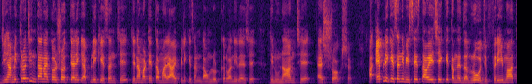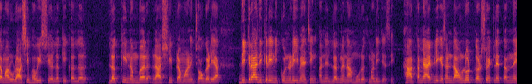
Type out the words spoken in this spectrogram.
જી હા, મિત્રો ચિંતા ના કરશો, અત્યારે એક એપ્લિકેશન છે, જેના માટે તમારે આ એપ્લિકેશન ડાઉનલોડ કરવાની રહેશે, જેનું નામ છે એસ્ટ્રો અક્ષર. આ એપ્લિકેશનની વિશેષતાઓ એ છે કે તમને દરરોજ ફ્રીમાં તમારું રાશિ ભવિષ્ય લકી કલર લકી નંબર રાશિ પ્રમાણે ચોગડિયા, દીકરા, દીકરીની કુંડળી મેચિંગ અને લગ્નના મુહૂર્ત મળી જશે. હા, તમે આ એપ્લિકેશન ડાઉનલોડ કરશો એટલે તમને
